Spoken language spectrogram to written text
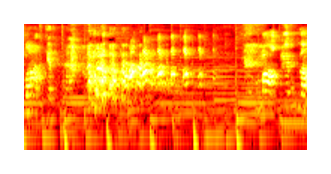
Bakit na? Umaakit na.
